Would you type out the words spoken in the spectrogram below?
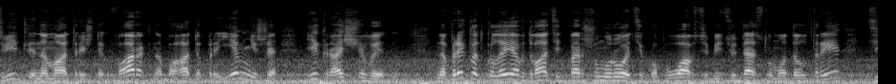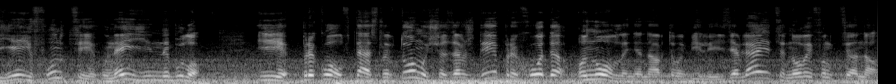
світлі на матричних фарах набагато приємніше і краще видно. Наприклад, коли я в 2021 році купував собі цю Tesla Model 3, цієї функції у неї не було. І прикол в Тесли в тому, що завжди приходить оновлення на автомобілі і з'являється новий функціонал.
